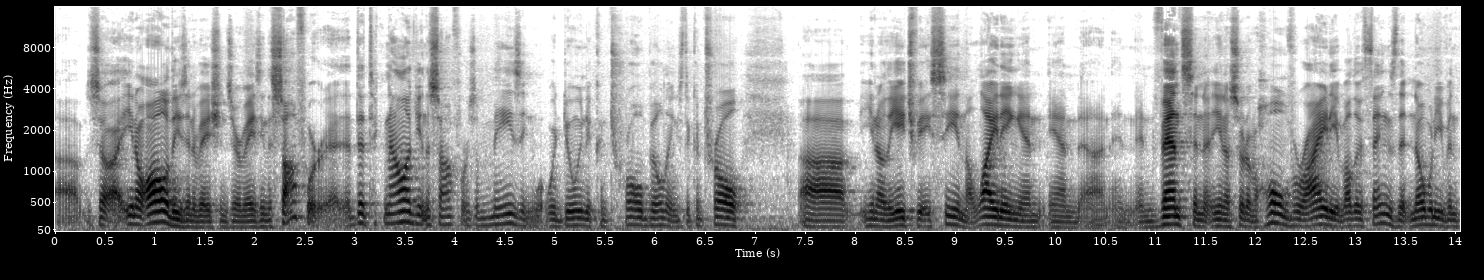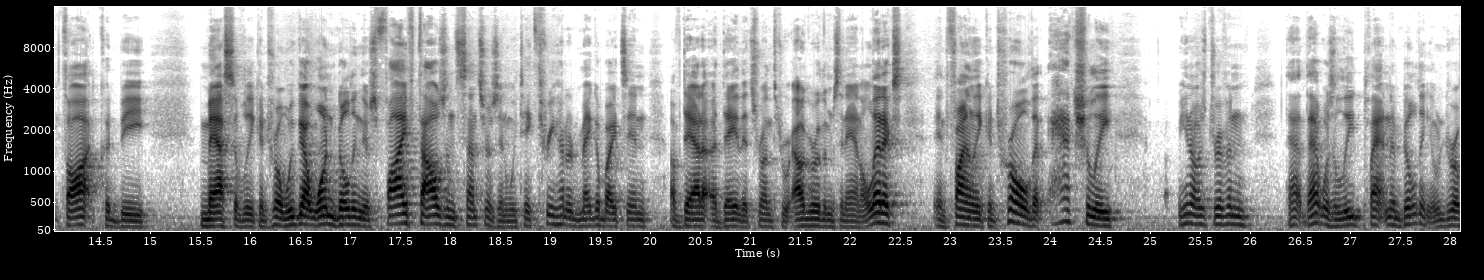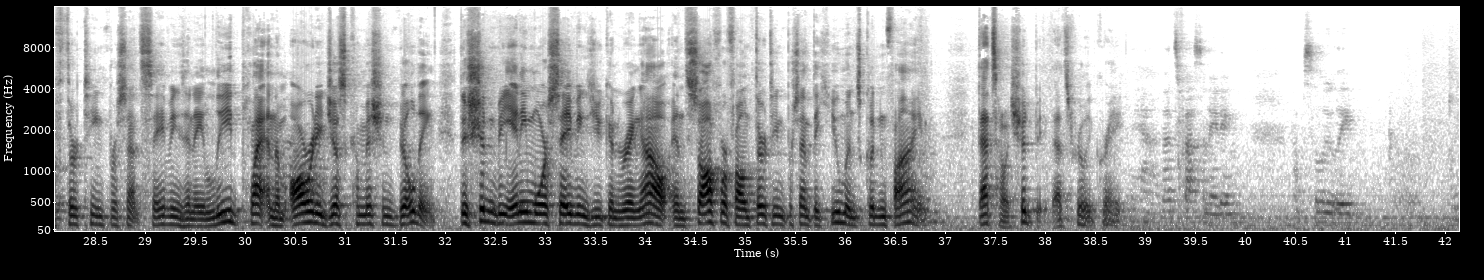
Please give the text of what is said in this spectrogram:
Uh, so uh, you know all of these innovations are amazing. The software, uh, the technology in the software is amazing. What we're doing to control buildings, to control uh, you know, the HVAC and the lighting and, and, uh, and, and, vents and, you know, sort of a whole variety of other things that nobody even thought could be massively controlled. We've got one building, there's 5,000 sensors in. We take 300 megabytes in of data a day that's run through algorithms and analytics and finally control that actually, you know, is driven. That, that was a LEED platinum building. It drove 13% savings in a LEED platinum already just commissioned building. There shouldn't be any more savings you can wring out, and software found 13% the humans couldn't find that's how it should be. That's really great. Yeah, that's fascinating. Absolutely.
